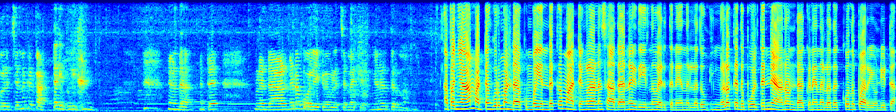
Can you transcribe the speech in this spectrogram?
വെളിച്ചെണ്ണൊക്കെ കട്ടായി പോയിക്കണ്. എന്താ മറ്റേ നമ്മുടെ ഡാൽഡയുടെ പോലെ ഇരിക്കണ വെളിച്ചെണ്ണൊക്കെ ഇങ്ങനെ എടുത്തിരുന്ന അപ്പൊ ഞാൻ മട്ടൻ കുറുമ ഉണ്ടാക്കുമ്പോൾ എന്തൊക്കെ മാറ്റങ്ങളാണ് സാധാരണ രീതിയിൽ നിന്ന് വരുത്തണേ എന്നുള്ളതും നിങ്ങളൊക്കെ അതുപോലെ തന്നെയാണോ ഉണ്ടാക്കണേ എന്നുള്ളതൊക്കെ ഒന്ന് പറയേണ്ടിട്ടാ.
